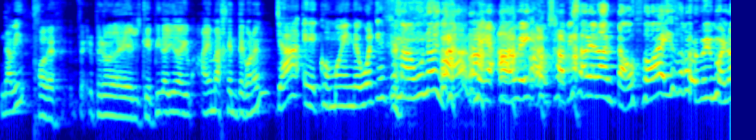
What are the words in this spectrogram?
¿David? Joder, pero el que pide ayuda, ¿hay más gente con él? Ya, eh, como en The Walking Gema 1, ya me habéis, os habéis adelantado. Zoa hizo lo mismo. ¿no?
